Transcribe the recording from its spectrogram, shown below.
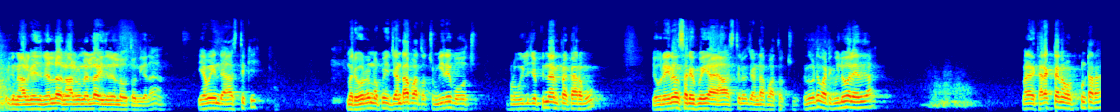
ఇప్పటికి నాలుగైదు నెలలు నాలుగు నెలలు ఐదు నెలలు అవుతుంది కదా. ఏమైంది ఆస్తికి? మరి ఎవరన్నా పోయి జెండా పాతవచ్చు మీరే పోవచ్చు. ఇప్పుడు వీళ్ళు చెప్పిన దాని ప్రకారము ఎవరైనా సరిపోయి ఆ ఆస్తిలో జెండా పాతవచ్చు ఎందుకంటే వాటికి విలువ లేదుగా. మరి అది కరెక్ట్ అయినా ఒప్పుకుంటారా?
